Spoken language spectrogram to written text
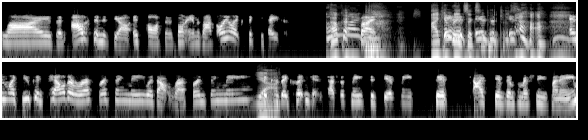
lies and i'll send it to y'all it's awesome it's on amazon it's only like 60 pages Oh okay, but- gosh. I can read is- 60 is- pages. is- Yeah. and like you could tell they're referencing me without referencing me Yeah. because they couldn't get in touch with me to give me give, i give them permission to use my name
